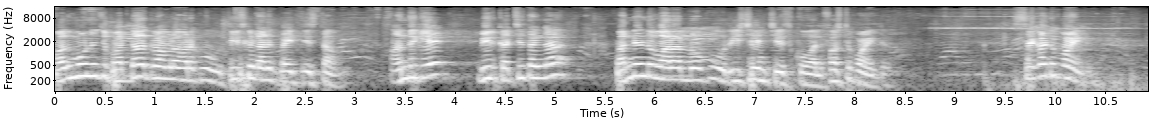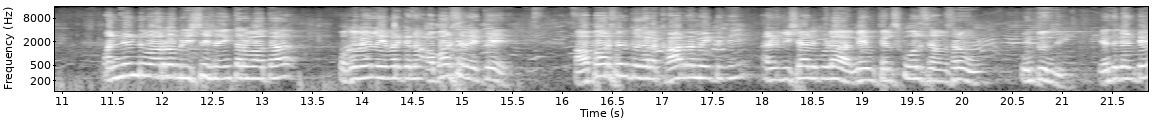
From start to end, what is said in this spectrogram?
పదమూడు నుంచి పద్నాలుగు గ్రాముల వరకు తీసుకెళ్ళడానికి ప్రయత్నిస్తాం. అందుకే మీరు ఖచ్చితంగా పన్నెండు వారాల లోపు రిజిస్ట్రేషన్ చేసుకోవాలి. First point. Second point. పన్నెండు వారంలో రిజిస్ట్రేషన్ అయిన తర్వాత ఒకవేళ ఎవరికైనా అబార్షన్ అయితే అబార్షన్కు గల కారణం ఏంటిది అనే విషయాన్ని కూడా మేము తెలుసుకోవాల్సిన అవసరం ఉంటుంది. ఎందుకంటే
